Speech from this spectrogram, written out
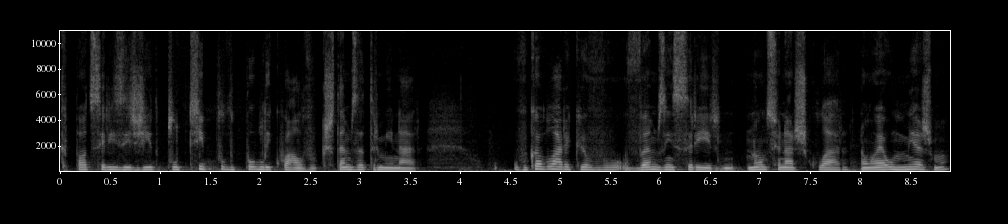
que pode ser exigido pelo tipo de público-alvo que estamos a terminar. O vocabulário que vou, vamos inserir num dicionário escolar não é o mesmo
